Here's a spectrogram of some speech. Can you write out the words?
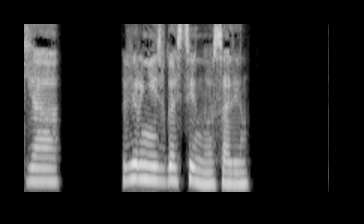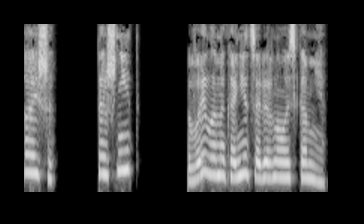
я... Вернись в гостиную, Салин. Айша, тошнит? Вейла наконец обернулась ко мне.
